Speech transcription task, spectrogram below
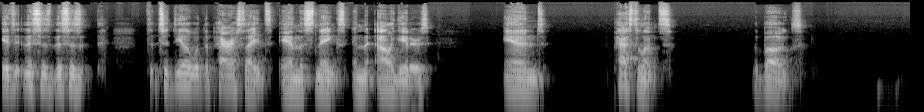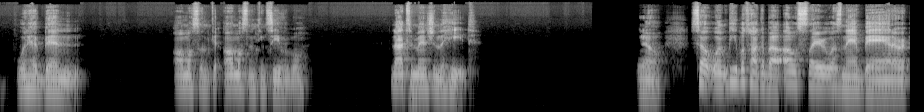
It's, this is this is to, to deal with the parasites and the snakes and the alligators and pestilence, the bugs, would have been almost almost inconceivable. Not to mention the heat. You know, so when people talk about oh slavery wasn't that bad or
